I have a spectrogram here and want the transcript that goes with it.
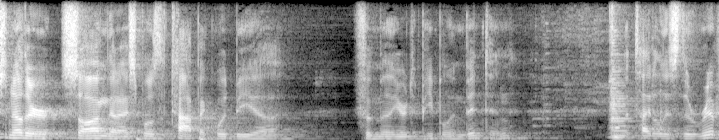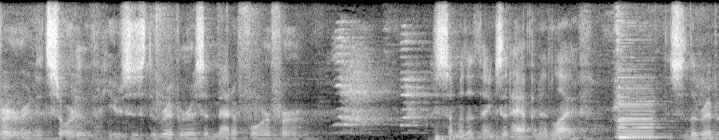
Here's another song that I suppose the topic would be uh, familiar to people in Vinton. The title is The River, and it sort of uses the river as a metaphor for some of the things that happen in life. This is the river.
